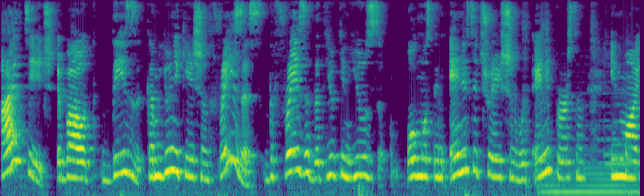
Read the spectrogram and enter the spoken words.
I teach about these communication phrases, the phrases that you can use almost in any situation with any person in my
